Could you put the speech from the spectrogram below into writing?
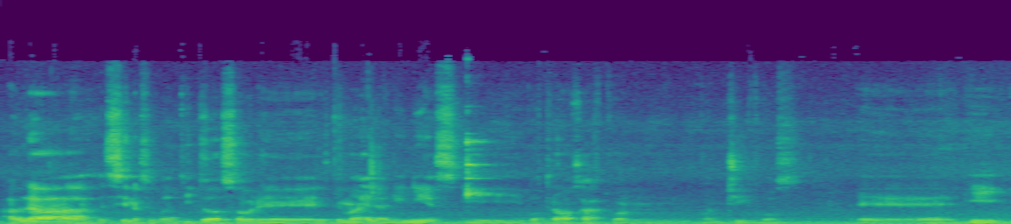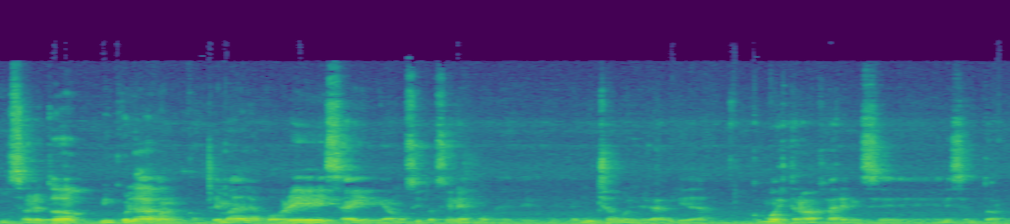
Hablabas recién hace un ratito sobre el tema de la niñez y vos trabajás con, con chicos eh, y, sobre todo vinculada con, el tema de la pobreza y digamos situaciones de, mucha vulnerabilidad. ¿Cómo es trabajar en ese, en ese entorno?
